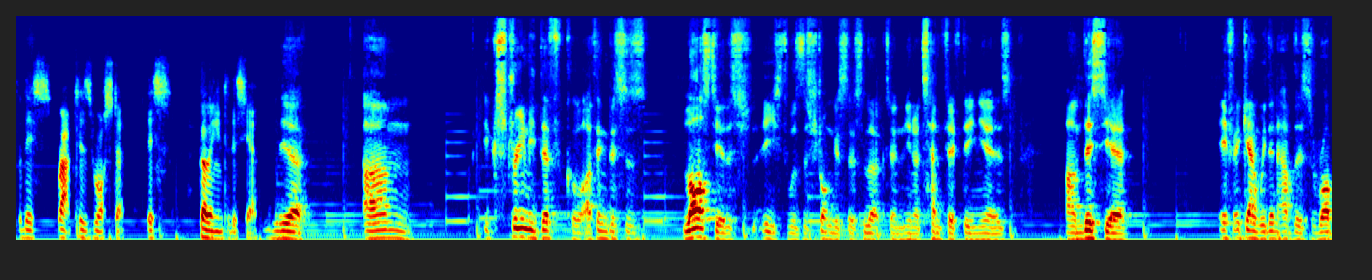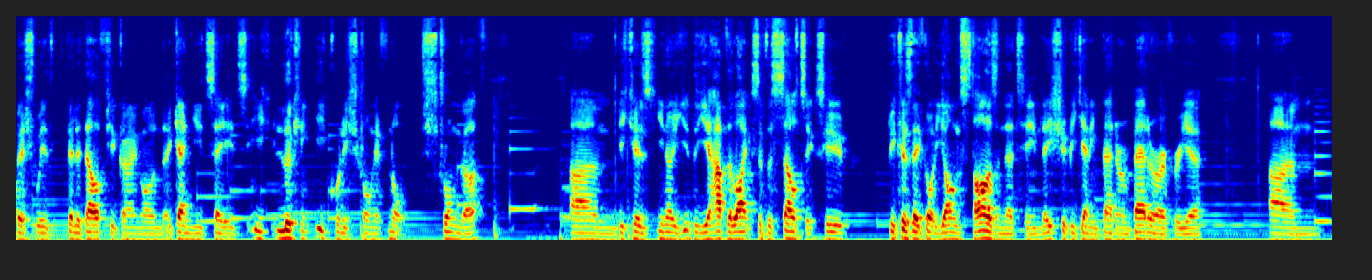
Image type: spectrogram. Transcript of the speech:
for this Raptors roster this going into this year? Yeah. Um extremely difficult. I think this is last year the East was the strongest it's looked in, you know, 10 15 years. Um this year if again we didn't have this rubbish with Philadelphia going on, again you'd say it's e- looking equally strong if not stronger. Um because you know you, you have the likes of the Celtics who because they've got young stars in their team, they should be getting better and better every year. Um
